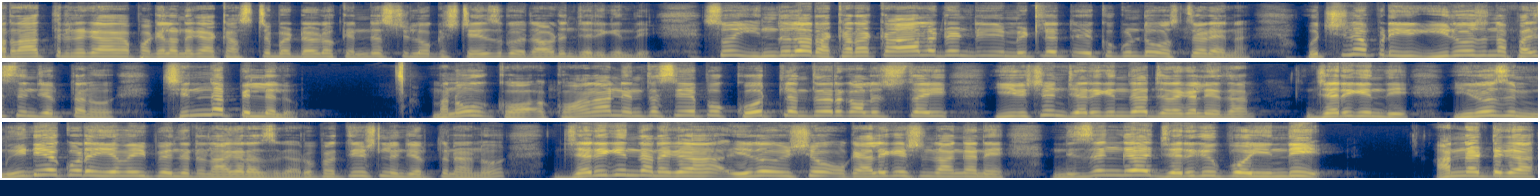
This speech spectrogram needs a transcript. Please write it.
రాత్రినగా పగలనగా కష్టపడ్డాడు ఒక ఇండస్ట్రీలో ఒక స్టేజ్కి రావడం జరిగింది. సో ఇందులో రకరకాలటువంటి మెట్లు ఎక్కుకుంటూ వస్తాడు ఆయన. వచ్చినప్పుడు ఈ- రోజున పరిస్థితి చెప్తాను. చిన్న పిల్లలు మనం కో- కోణాన్ని ఎంతసేపు కోర్టులు ఎంతవరకు ఆలోచిస్తాయి? ఈ విషయం జరిగిందా జరగలేదా? జరిగింది. ఈరోజు మీడియా కూడా ఏమైపోయిందంటే నాగరాజు గారు ప్రతి విషయం నేను చెప్తున్నాను. జరిగిందనగా ఏదో విషయం ఒక అలిగేషన్ రాగానే నిజంగా జరిగిపోయింది. అన్నట్టుగా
